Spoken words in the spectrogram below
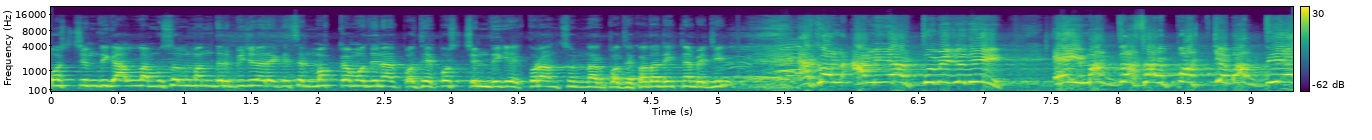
পশ্চিম দিকে আল্লাহ মুসলমানদের বিজয় রেখেছেন মক্কা মদিনার পথে, পশ্চিম দিকে কোরআন সুন্নার পথে। কথা ঠিক না বেটি এখন আমি আর তুমি যদি এই মাদ্রাসার পথকে বাদ দিয়ে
